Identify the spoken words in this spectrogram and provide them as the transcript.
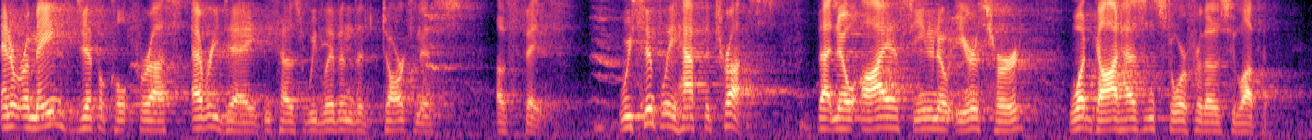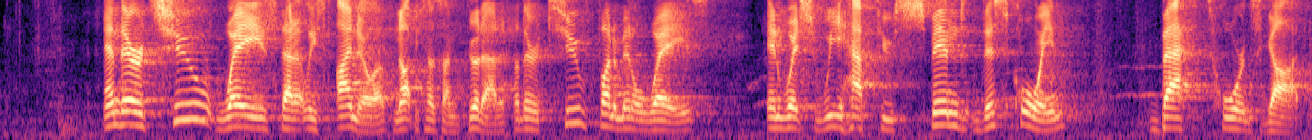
And it remains difficult for us every day because we live in the darkness of faith. We simply have to trust that no eye has seen and no ear has heard what God has in store for those who love Him. And there are two ways that at least I know of, not because I'm good at it, but there are two fundamental ways in which we have to spend this coin back towards God.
